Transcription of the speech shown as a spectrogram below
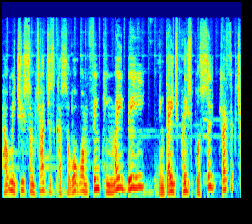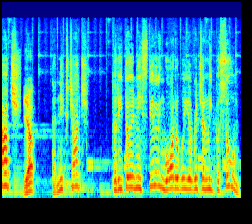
Help me choose some charges, cuz. So what I'm thinking may be engage police pursuit, traffic charge. Yep. The next charge. Did he do any stealing? Why did we originally pursue him?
